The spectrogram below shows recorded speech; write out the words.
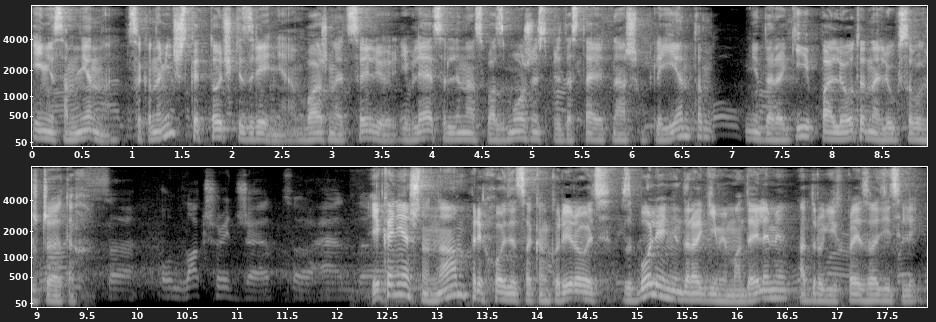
И, несомненно, с экономической точки зрения, важной целью является для нас возможность предоставить нашим клиентам недорогие полеты на люксовых джетах. И, конечно, нам приходится конкурировать с более недорогими моделями от других производителей.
